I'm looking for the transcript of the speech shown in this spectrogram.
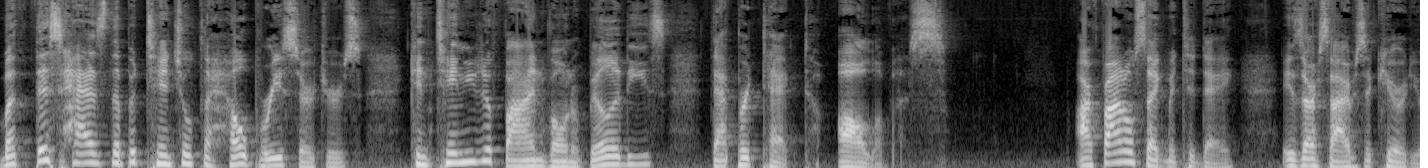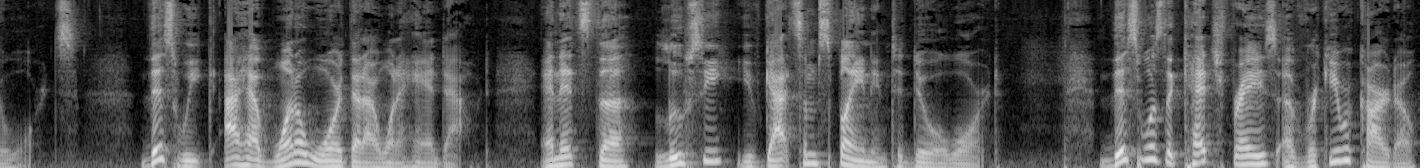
But this has the potential to help researchers continue to find vulnerabilities that protect all of us. Our final segment today is our Cybersecurity Awards. This week, I have one award that I want to hand out, and it's the Lucy, You've Got Some Splaining to Do award. This was the catchphrase of Ricky Ricardo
